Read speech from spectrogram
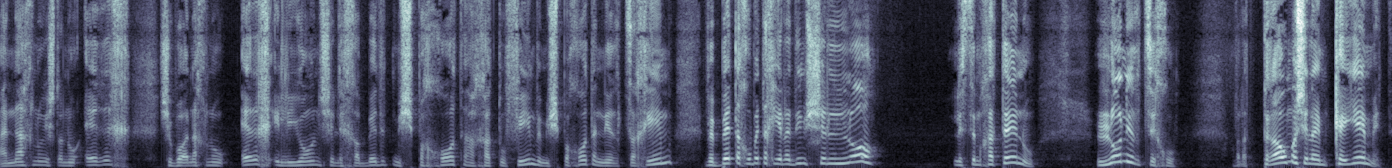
אנחנו, יש לנו ערך שבו אנחנו, ערך עליון של לכבד את משפחות החטופים ומשפחות הנרצחים, ובטח ובטח ילדים שלא, לשמחתנו, לא נרצחו. אבל הטראומה שלהם קיימת.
